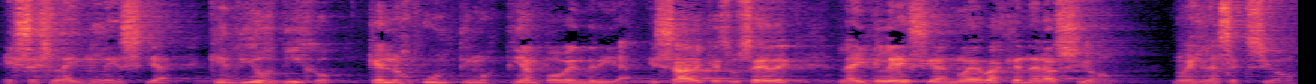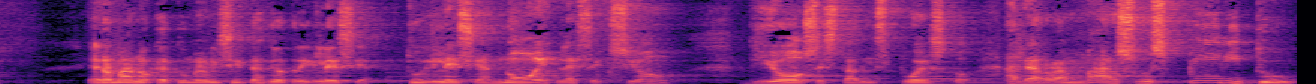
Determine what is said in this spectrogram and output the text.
Esa es la iglesia que Dios dijo que en los últimos tiempos vendría. ¿Y sabe qué sucede? La iglesia, nueva generación, no es la excepción. Hermano, que tú me visitas de otra iglesia, tu iglesia no es la excepción. Dios está dispuesto a derramar su espíritu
